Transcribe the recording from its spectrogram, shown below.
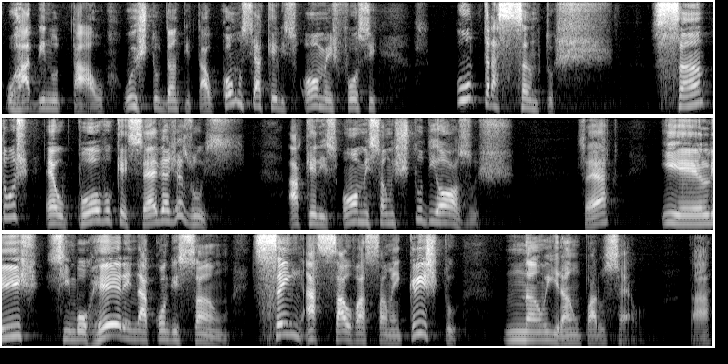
o rabino tal, o estudante tal, como se aqueles homens fossem ultra santos. Santos é o povo que serve a Jesus. Aqueles homens são estudiosos, certo? E eles, se morrerem na condição sem a salvação em Cristo, não irão para o céu, tá?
